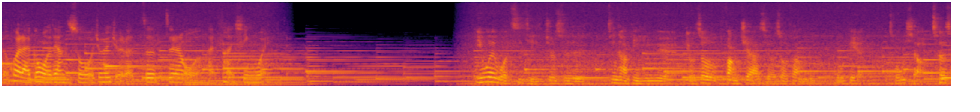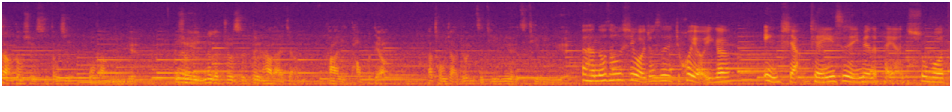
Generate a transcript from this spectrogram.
子会来跟我这样子说，我就会觉得这这让我很很欣慰。因为我自己就是经常听音乐，有时候放假有时候放古典，从小车上都随时都是播放音乐，所以那个就是对他来讲，他也逃不掉。他从小就一直听音乐，一直听音乐。很多东西我就是会有一个印象，潜意识里面的培养。舒伯特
